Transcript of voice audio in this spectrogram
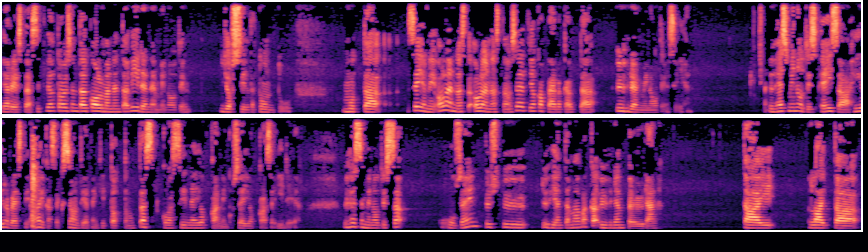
järjestää sitten vielä toisen tai kolmannen tai viidennen minuutin, jos siltä tuntuu. Mutta se ei ole niin olennaista. Olennaista on se, että joka päivä käyttää yhden minuutin siihen. Yhdessä minuutissa ei saa hirveästi aikaiseksi, se on tietenkin totta, mutta tässä kohdassa siinä ei olekaan, niin kuin se ei olekaan se idea. Yhdessä minuutissa usein pystyy tyhjentämään vaikka yhden pöydän tai laittaa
